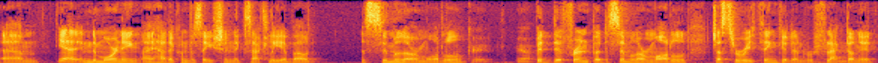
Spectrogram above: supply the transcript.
um, yeah, in the morning, I had a conversation exactly about a similar model. Okay. Yeah. Bit different, but a similar model just to rethink it and reflect mm. on it.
